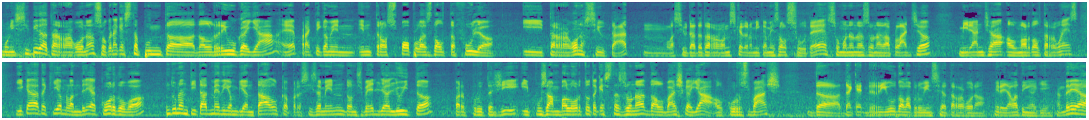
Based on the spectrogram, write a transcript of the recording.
municipi de Tarragona, sóc en aquesta punta del riu Gaià, eh, pràcticament entre els pobles d'Altafulla i Tarragona ciutat. Mm, la ciutat de Tarragona es queda una mica més al sud, eh? Som en una zona de platja, mirant ja al nord del Tarragonès. I he quedat aquí amb l'Andrea Córdoba, d'una entitat mediambiental que precisament doncs, vella lluita per protegir i posar en valor tota aquesta zona del Baix Gaià, el curs baix d'aquest riu de la província de Tarragona. Mira, ja la tinc aquí. Andrea!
